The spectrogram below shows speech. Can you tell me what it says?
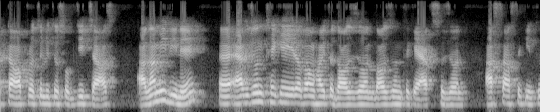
একটা অপ্রচলিত সবজির চাষ। আগামী দিনে একজন থেকে এরকম হয়তো দশজন দশজন থেকে একশো জন আস্তে আস্তে কিন্তু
